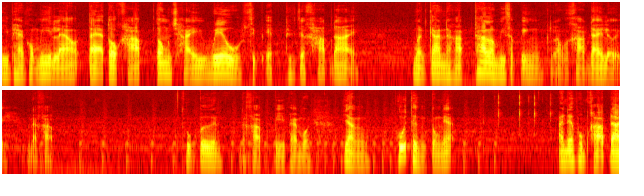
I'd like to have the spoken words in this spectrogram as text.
มีแผนของมีดแล้ว แต่ตัวคราฟต้องใช้เวล 11 ถึงจะคราฟได้ เหมือนกันนะครับ ถ้าเรามีสปริงเราก็คราฟได้เลยนะครับ ทุกปืนนะครับ มีแผนหมดอย่างพูดถึงตรงเนี้ย อันนี้ผมคราฟได้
